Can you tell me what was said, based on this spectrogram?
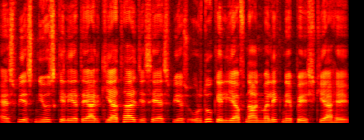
ایس بی ایس نیوز کے لیے تیار کیا تھا جسے ایس بی ایس اردو کے لیے افنان ملک نے پیش کیا ہے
